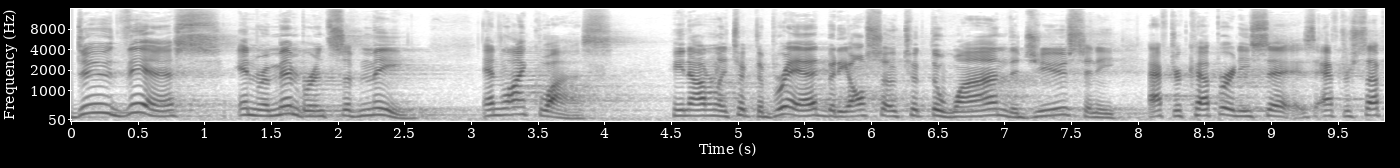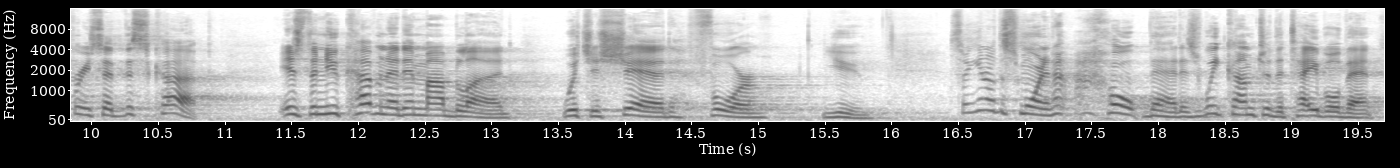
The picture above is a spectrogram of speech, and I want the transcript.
Do this in remembrance of me. And likewise, he not only took the bread, but he also took the wine, the juice, and he, after supper, and he says, after supper, he said, This cup is the new covenant in my blood, which is shed for you. So, you know, this morning, I hope that as we come to the table, that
